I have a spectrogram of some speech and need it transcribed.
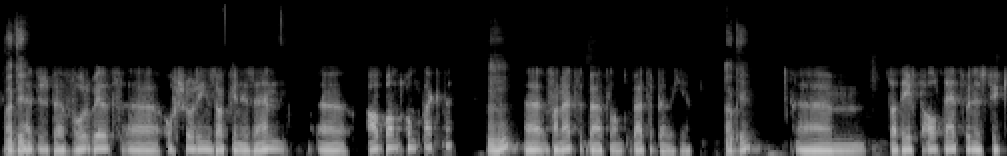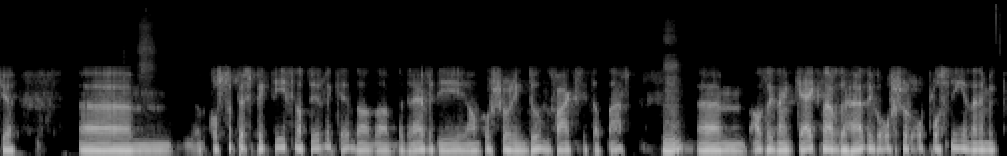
Okay. dus bijvoorbeeld, uh, offshoring zou kunnen zijn uh, uh -huh. uh, vanuit het buitenland, buiten België. Oké. Okay. Um, dat heeft altijd wel een stukje um, kostenperspectief natuurlijk. Hè, dat, dat, bedrijven die aan offshoring doen, vaak zit dat daar. -huh. Um, als ik dan kijk naar de huidige offshore oplossingen, dan heb ik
